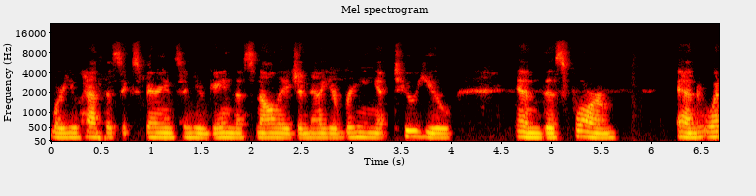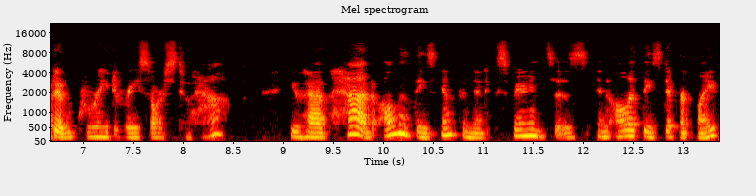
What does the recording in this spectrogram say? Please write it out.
where you had this experience and you gained this knowledge and now you're bringing it to you in this form. And what a great resource to have. You have had all of these infinite experiences in all of these different life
